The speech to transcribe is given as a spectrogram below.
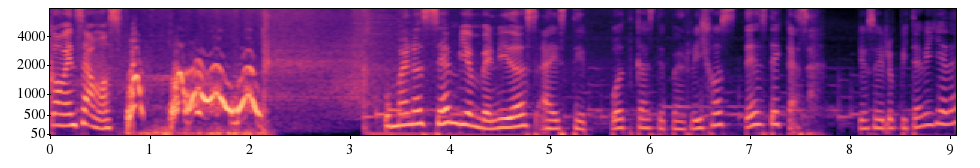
Comenzamos. Humanos, sean bienvenidos a este podcast de Perrijos desde casa. Yo soy Lupita Villeda.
